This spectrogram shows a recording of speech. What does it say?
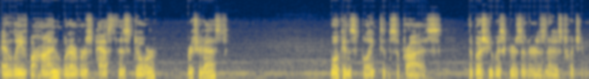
And leave behind whatever's past this door? Richard asked. Wilkins blinked in surprise, the bushy whiskers under his nose twitching.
